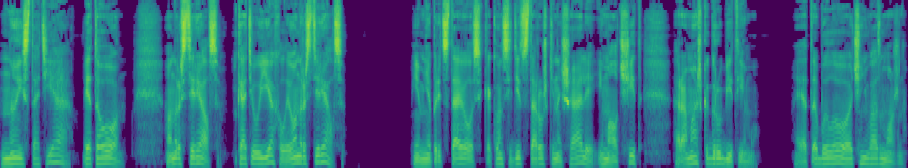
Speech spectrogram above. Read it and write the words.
Но и статья — это он. Он растерялся. Катя уехала, и он растерялся. И мне представилось, как он сидит в старушкиной шале и молчит, а ромашка грубит ему. Это было очень возможно.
